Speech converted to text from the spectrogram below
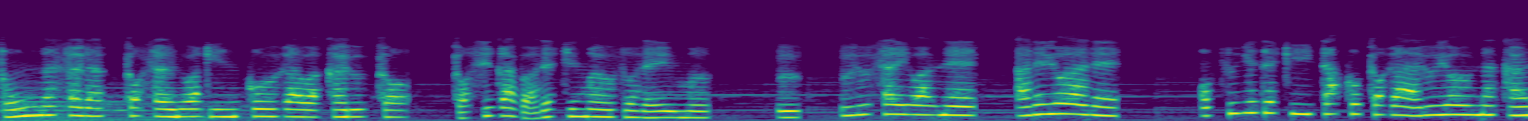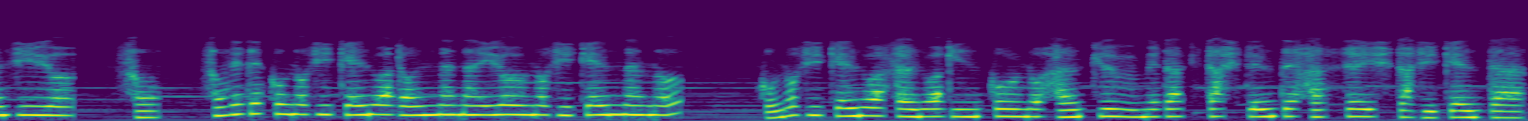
そんなさらっと三和銀行がわかると、歳がバレちまうぞレイム。う、うるさいわね。あれよあれ。お告げで聞いたことがあるような感じよ。そ、それでこの事件はどんな内容の事件なの？この事件は三和銀行の阪急梅田北支店で発生した事件だ。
